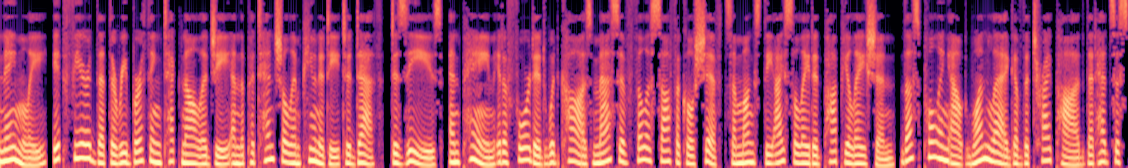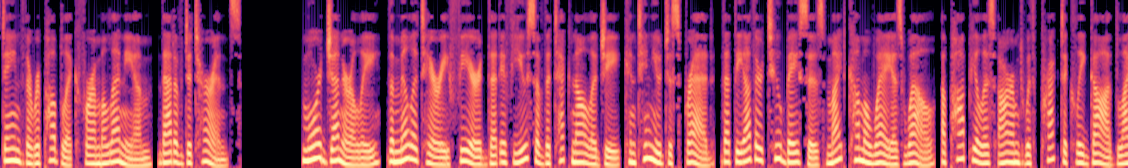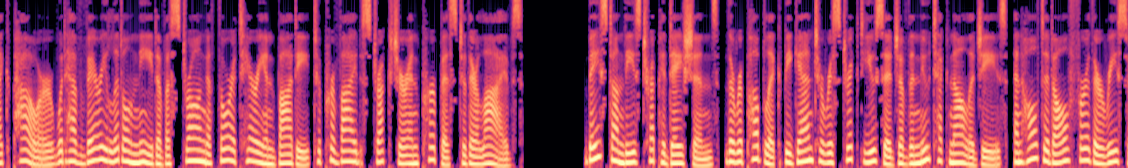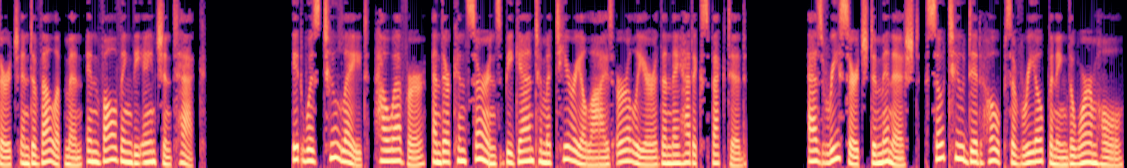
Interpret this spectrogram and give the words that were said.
Namely, it feared that the rebirthing technology and the potential impunity to death, disease, and pain it afforded would cause massive philosophical shifts amongst the isolated population, thus pulling out one leg of the tripod that had sustained the Republic for a millennium, that of deterrence. More generally, the military feared that if use of the technology continued to spread, that the other two bases might come away as well. A populace armed with practically god-like power would have very little need of a strong authoritarian body to provide structure and purpose to their lives. Based on these trepidations, the Republic began to restrict usage of the new technologies, and halted all further research and development involving the ancient tech. It was too late, however, and their concerns began to materialize earlier than they had expected. As research diminished, so too did hopes of reopening the wormhole.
